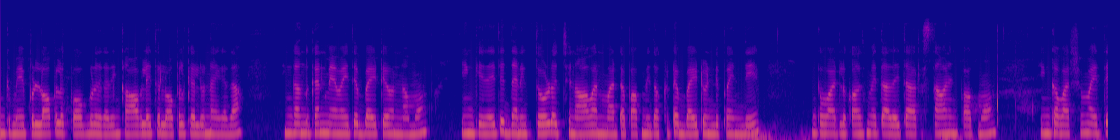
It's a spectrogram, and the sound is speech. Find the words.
ఇంక మేము ఇప్పుడు లోపలికి పోకూడదు కదా ఇంకా ఆవులు అయితే లోపలికి వెళ్ళున్నాయి కదా. ఇంక అందుకని మేమైతే బయటే ఉన్నాము. ఇంక ఇదైతే దానికి తోడు వచ్చిన ఆవు అనమాట పాపం ఇది ఒక్కటే బయట ఉండిపోయింది. ఇంకా వాటి కోసం అయితే అదైతే అరుస్తామని పాపము. ఇంకా వర్షం అయితే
